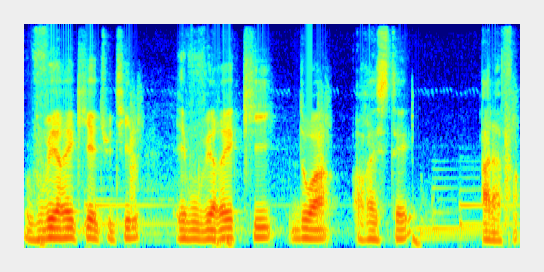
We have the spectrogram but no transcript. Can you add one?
vous verrez qui est utile et vous verrez qui doit rester à la fin.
